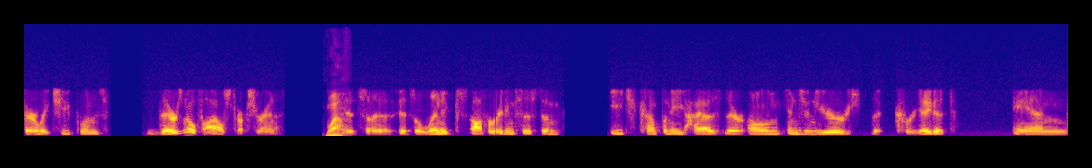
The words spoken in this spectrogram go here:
fairly cheap ones, there's no file structure in it. Wow. It's a it's a Linux operating system. Each company has their own engineers that create it, and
